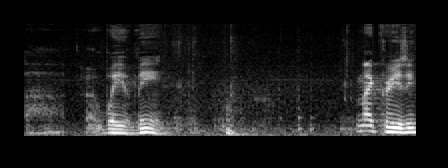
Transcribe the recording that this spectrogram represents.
uh, way of being. Am I crazy?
